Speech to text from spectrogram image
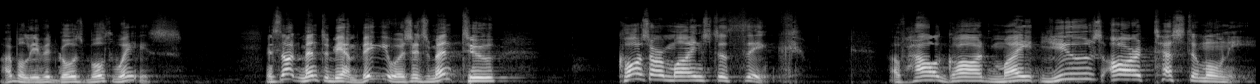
I believe it goes both ways. It's not meant to be ambiguous, it's meant to cause our minds to think of how God might use our testimony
